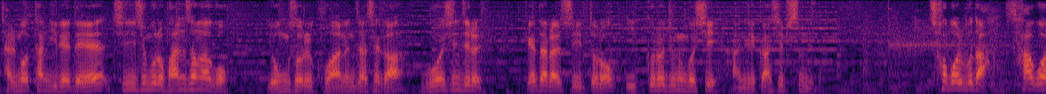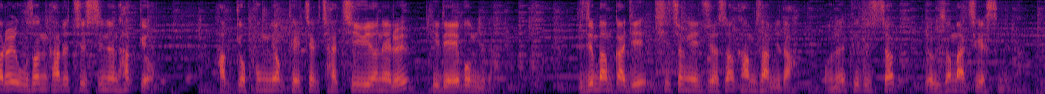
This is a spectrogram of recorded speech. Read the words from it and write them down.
잘못한 일에 대해 진심으로 반성하고 용서를 구하는 자세가 무엇인지를 깨달을 수 있도록 이끌어주는 것이 아닐까 싶습니다. 처벌보다 사과를 우선 가르칠 수 있는 학교, 학교폭력대책자치위원회를 기대해 봅니다. 늦은 밤까지 시청해 주셔서 감사합니다. 오늘 피드수첩 여기서 마치겠습니다.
